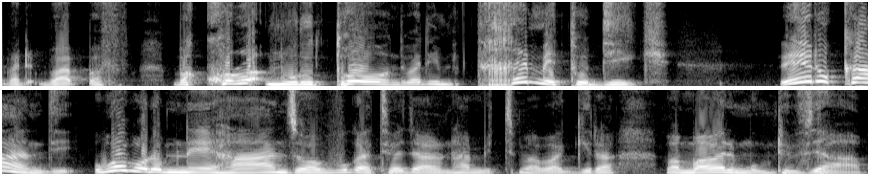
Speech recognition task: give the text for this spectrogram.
bari- ba- ba- bakora mu rutonde bari méthodique rero kandi ubaboromeneye hanze wavuga ati bajyana nta mitima bagira baba bari mu bintu byabo.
